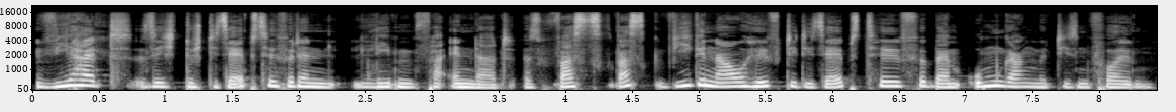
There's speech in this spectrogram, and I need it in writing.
Wie hat sich durch die Selbsthilfe dein Leben verändert? Also was, was, wie genau hilft dir die Selbsthilfe beim Umgang mit diesen Folgen?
